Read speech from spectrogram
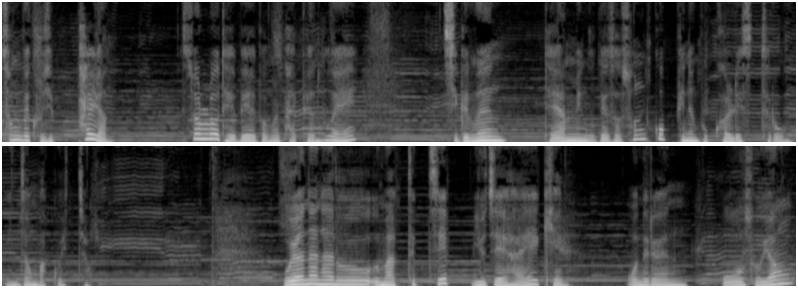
1998년 솔로 데뷔 앨범을 발표한 후에 지금은 대한민국에서 손꼽히는 보컬리스트로 인정받고 있죠. 우연한 하루 음악 특집 유재하의 길. 오늘은 오소영,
